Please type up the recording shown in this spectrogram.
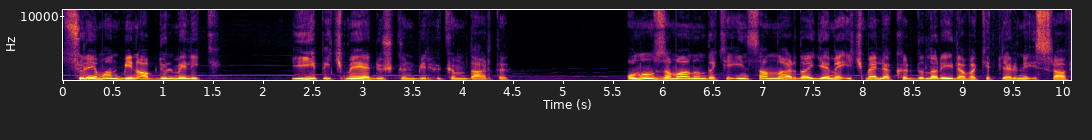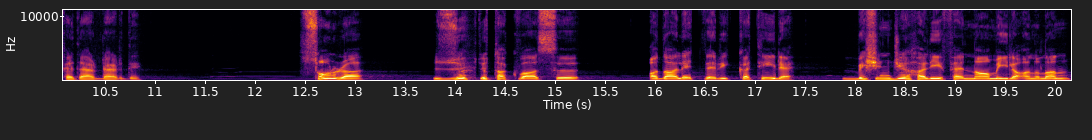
Süleyman bin Abdülmelik yiyip içmeye düşkün bir hükümdardı. Onun zamanındaki insanlar da yeme içme lakırdılarıyla vakitlerini israf ederlerdi. Sonra zühdü takvası, adalet ve rikkatiyle beşinci halife namıyla anılan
